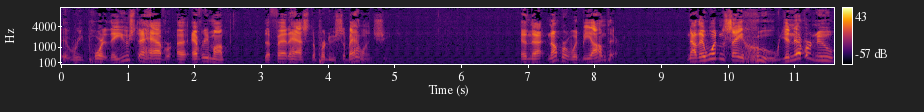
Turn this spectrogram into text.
It reported they used to have uh, every month the Fed has to produce a balance sheet, and that number would be on there. Now they wouldn't say who. You never knew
